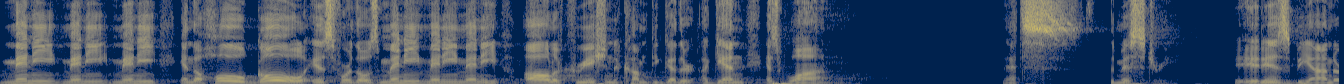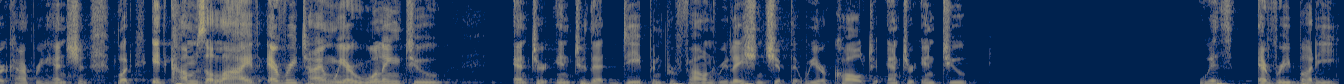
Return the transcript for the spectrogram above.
many, many, many, and the whole goal is for those many, many, many, all of creation to come together again as one. That's the mystery. It is beyond our comprehension, but it comes alive every time we are willing to enter into that deep and profound relationship that we are called to enter into with everybody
